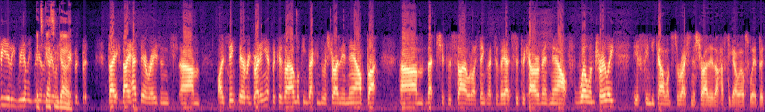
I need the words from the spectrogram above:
Really, really, really, It's guess really and go. stupid, but they they had their reasons. Um, I think they're regretting it because they are looking back into Australia now, but um, that ship has sailed. I think that's a V8 supercar event now, well and truly. If IndyCar wants to race in Australia, they'll have to go elsewhere. But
